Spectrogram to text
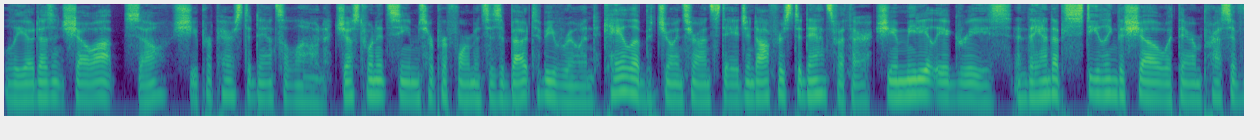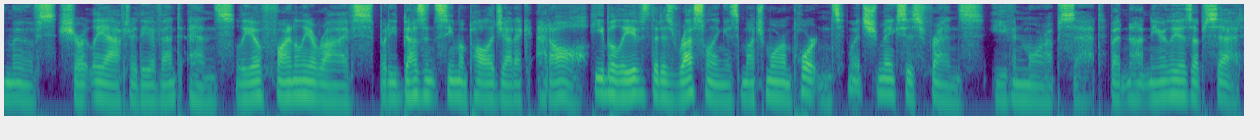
Leo doesn't show up, so she prepares to dance alone. Just when it seems her performance is about to be ruined, Caleb joins her on stage and offers to dance with her. She immediately agrees, and they end up stealing the show with their impressive moves. Shortly after the event ends, Leo finally arrives, but he doesn't seem apologetic at all. He believes that his wrestling is much more important, which makes his friends even more upset, but not nearly as upset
